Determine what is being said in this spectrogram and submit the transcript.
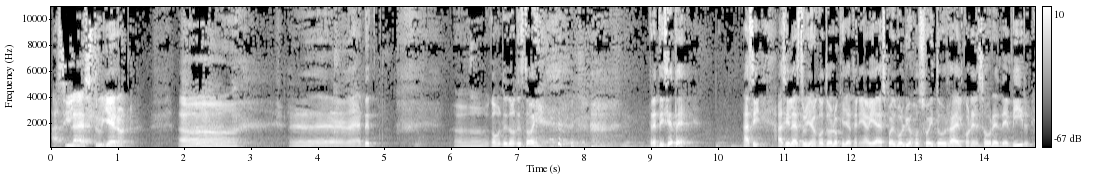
Así la destruyeron. Uh, de, uh, ¿De dónde estoy? 37. Así, así la destruyeron con todo lo que ella tenía vida. Después volvió Josué y todo Israel con él sobre Debir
